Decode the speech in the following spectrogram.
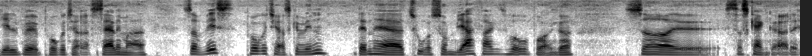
hjælpe Pogacar særlig meget. Så hvis Pogacar skal vinde den her tur, som jeg faktisk håber på, at han gør, så, øh, så skal han gøre det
